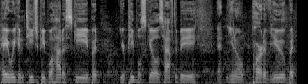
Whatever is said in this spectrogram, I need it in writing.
hey, we can teach people how to ski, but your people skills have to be, you know, part of you. But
